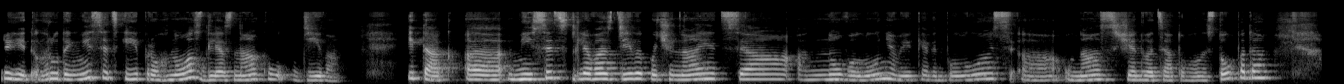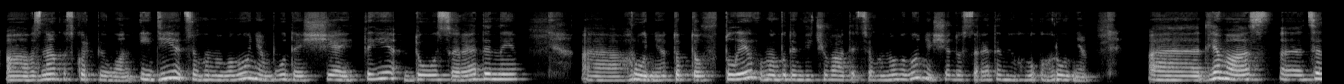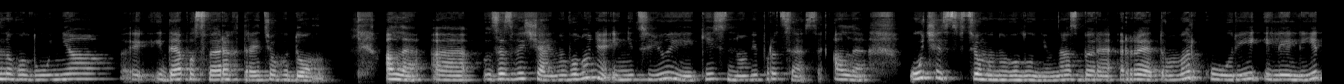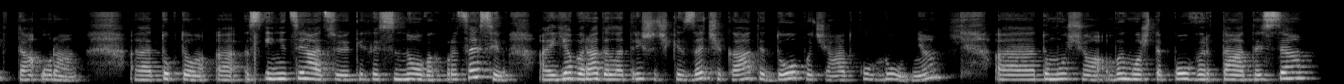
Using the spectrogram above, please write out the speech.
Привіт, грудень місяць і прогноз для знаку Діва. І так, е, місяць для вас, Діви, починається новолунням, яке відбулось е, у нас ще 20 листопада е, в знаку Скорпіон. І дія цього новолуння буде ще йти до середини грудня. Тобто вплив ми будемо відчувати цього новолуння ще до середини грудня. Для вас це новолуння йде по сферах третього дому. Але е, зазвичай новолуння ініціює якісь нові процеси. Але участь в цьому новолунні в нас бере ретро Меркурій, Ліліт та Уран. Е, тобто е, з ініціацією якихось нових процесів е, я би радила трішечки зачекати до початку грудня, е, тому що ви можете повертатися.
